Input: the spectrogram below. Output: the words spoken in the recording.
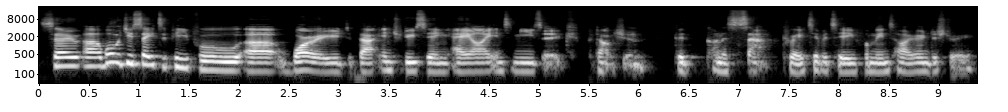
so, uh, what would you say to people uh, worried that introducing AI into music production could kind of sap creativity from the entire industry?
